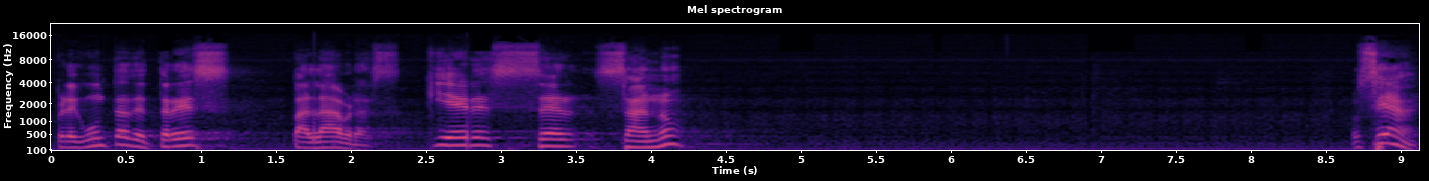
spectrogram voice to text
Pregunta de tres palabras. ¿Quieres ser sano? O sea,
